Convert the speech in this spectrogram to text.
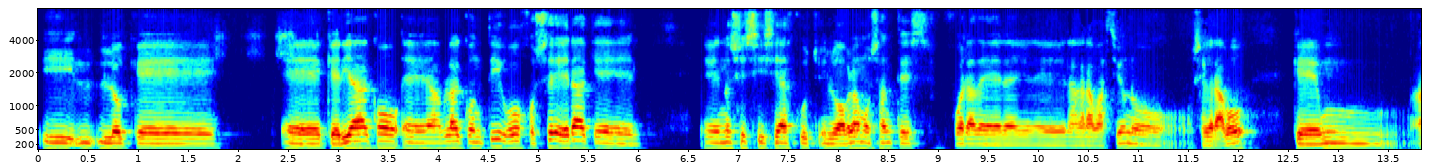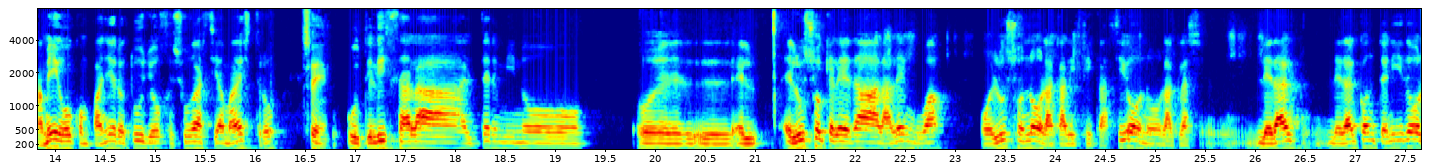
Y lo que eh, quería eh, hablar contigo, José, era que no sé si se ha lo hablamos antes fuera de la, grabación o, se grabó, que un amigo, compañero tuyo, Jesús García Maestro, utiliza el término o el, uso que le da a la lengua, o el uso no, la calificación o la clase, le da, le da el contenido o,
